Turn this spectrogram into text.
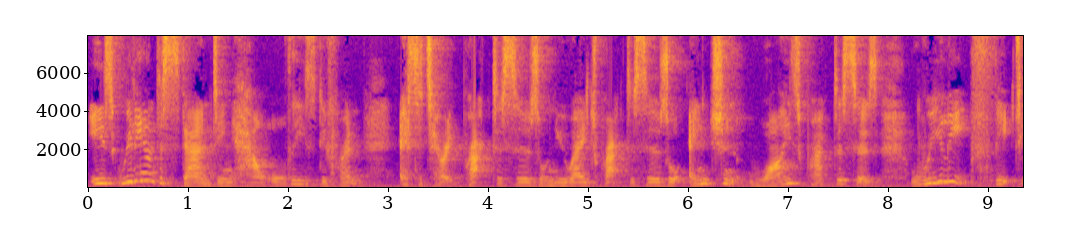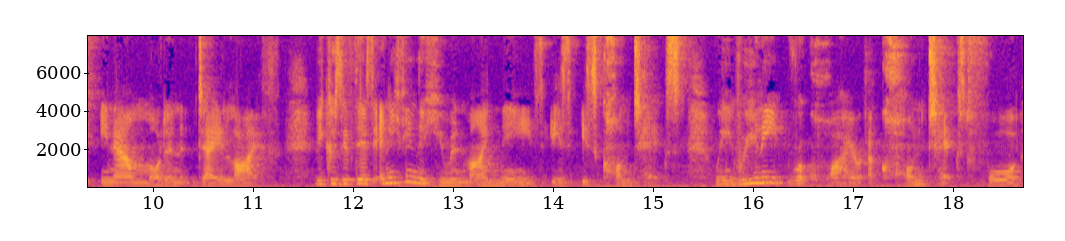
is really understanding how all these different esoteric practices or new age practices or ancient wise practices really fit in our modern day life. Because if there's anything the human mind needs is, is context. We really require a context for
